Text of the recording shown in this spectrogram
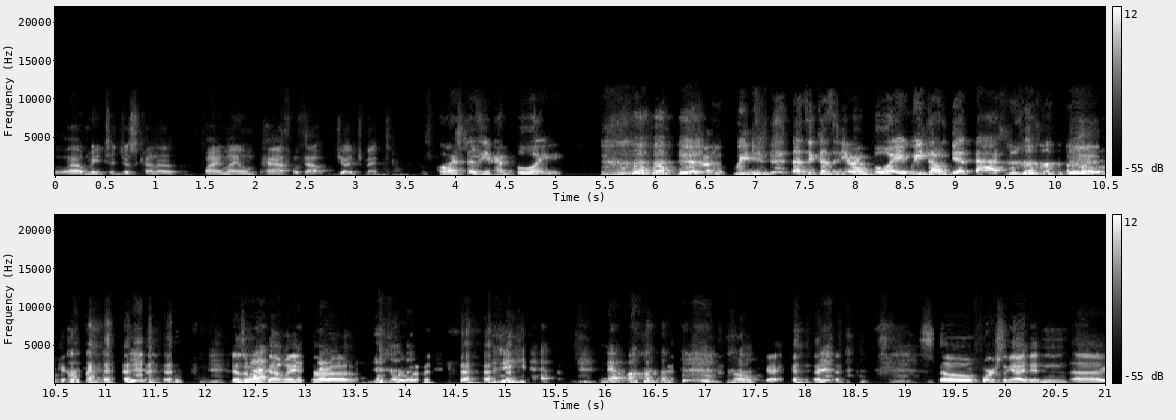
allowed me to just kind of find my own path without judgment. Of course, because you're a boy. we that's because you're a boy. We don't get that. oh, okay. Doesn't work that way for uh, for women. yeah. No. oh, okay. so fortunately, I didn't uh,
